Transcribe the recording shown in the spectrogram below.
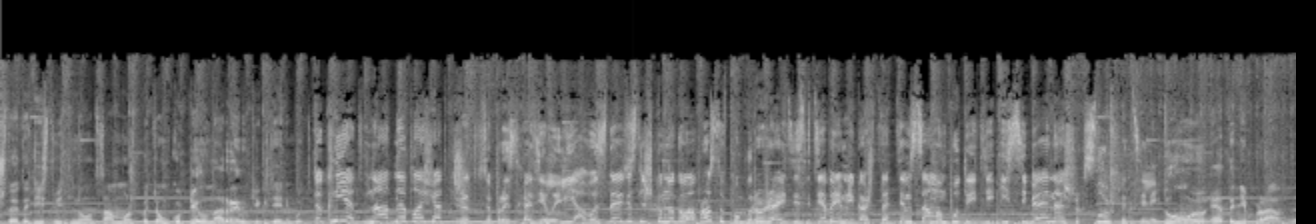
что это действительно он сам? Может быть, он купил на рынке где-нибудь? Так нет, на одной площадке же это все происходило. Илья, вы задаете слишком много вопросов, погружаетесь в дебри, мне кажется, тем самым путаете и себя, и наших слушателей. Думаю, это неправда.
